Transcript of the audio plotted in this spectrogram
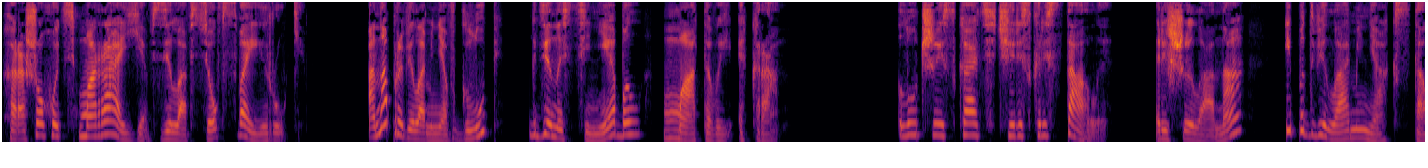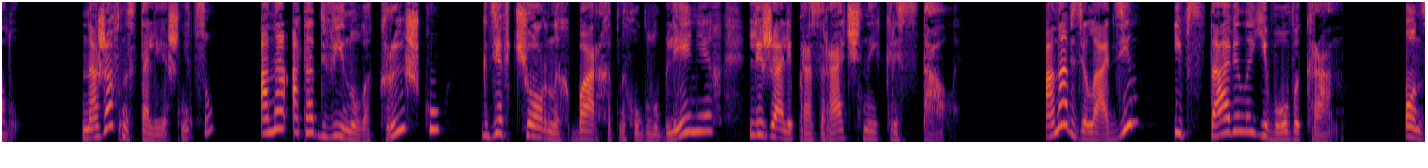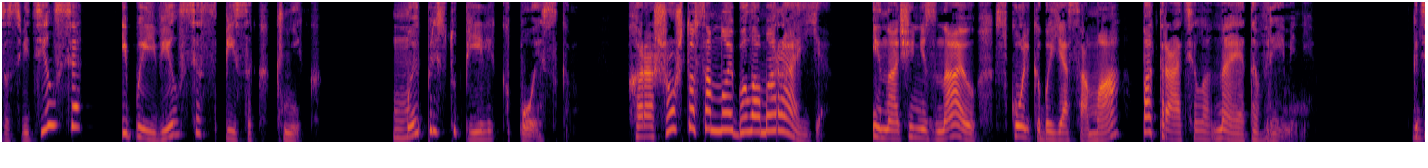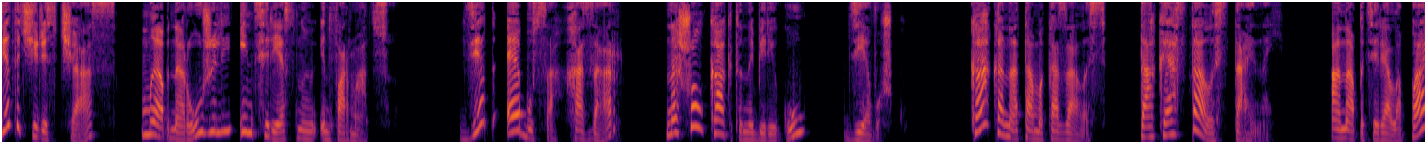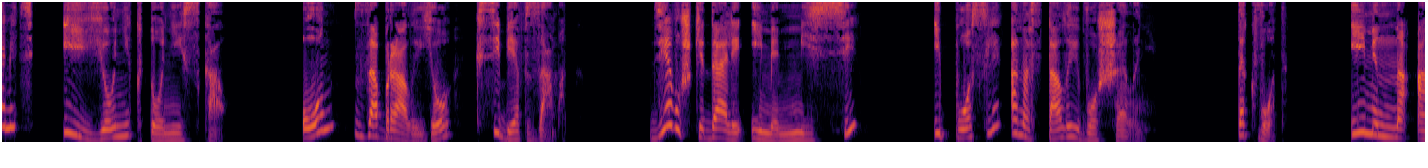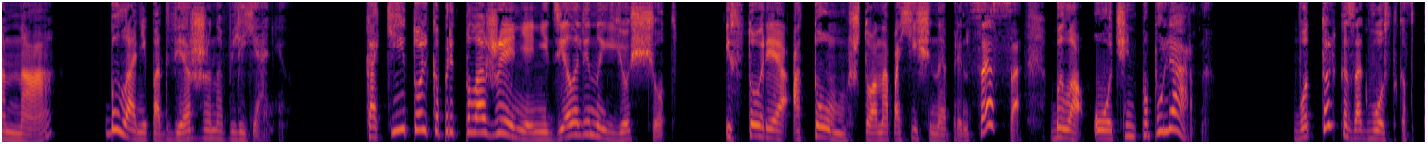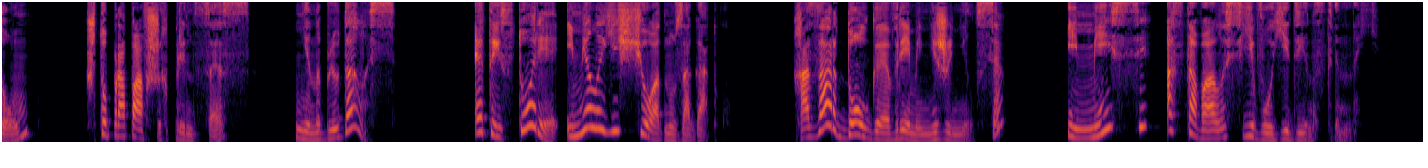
Хорошо, хоть Марайя взяла все в свои руки. Она провела меня вглубь, где на стене был матовый экран. «Лучше искать через кристаллы», — решила она и подвела меня к столу. Нажав на столешницу, она отодвинула крышку, где в черных бархатных углублениях лежали прозрачные кристаллы. Она взяла один и вставила его в экран. Он засветился, и появился список книг. Мы приступили к поискам. Хорошо, что со мной была Марайя, иначе не знаю, сколько бы я сама потратила на это времени. Где-то через час мы обнаружили интересную информацию. Дед Эбуса Хазар нашел как-то на берегу девушку. Как она там оказалась, так и осталась тайной. Она потеряла память, и ее никто не искал. Он забрал ее к себе в замок. Девушке дали имя Мисси, и после она стала его Шелани. Так вот, именно она была не подвержена влиянию. Какие только предположения не делали на ее счет. История о том, что она похищенная принцесса, была очень популярна. Вот только загвоздка в том, что пропавших принцесс не наблюдалось. Эта история имела еще одну загадку. Хазар долгое время не женился, и Мисси оставалась его единственной.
